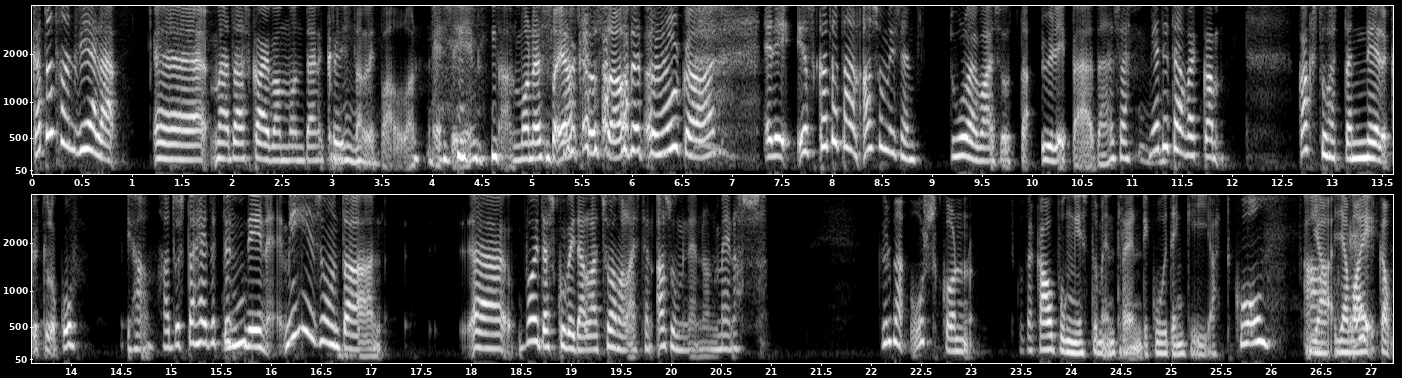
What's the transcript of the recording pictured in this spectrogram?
Katsotaan vielä Mä taas kaivan mun tämän kristallipallon esiin. Tämä on monessa jaksossa otettu mukaan. Eli jos katsotaan asumisen tulevaisuutta ylipäätänsä. Mm. Mietitään vaikka 2040-luku, ihan hatusta heitetty, mm. niin mihin suuntaan voitaisiin kuvitella, että suomalaisten asuminen on menossa? Kyllä mä uskon, kun tämä kaupungistuminen trendi kuitenkin jatkuu. Ah, ja, ja, vaikka,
